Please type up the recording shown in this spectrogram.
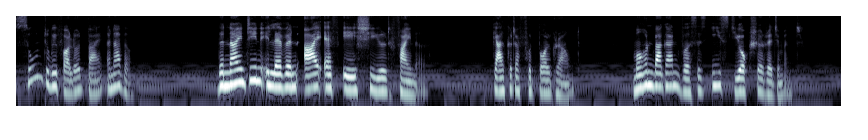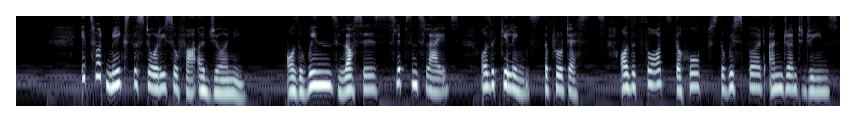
Soon to be followed by another. The 1911 IFA Shield Final. Calcutta Football Ground. Mohun Bagan versus East Yorkshire Regiment. It's what makes the story so far a journey. All the wins, losses, slips and slides, all the killings, the protests, all the thoughts, the hopes, the whispered, undreamt dreams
